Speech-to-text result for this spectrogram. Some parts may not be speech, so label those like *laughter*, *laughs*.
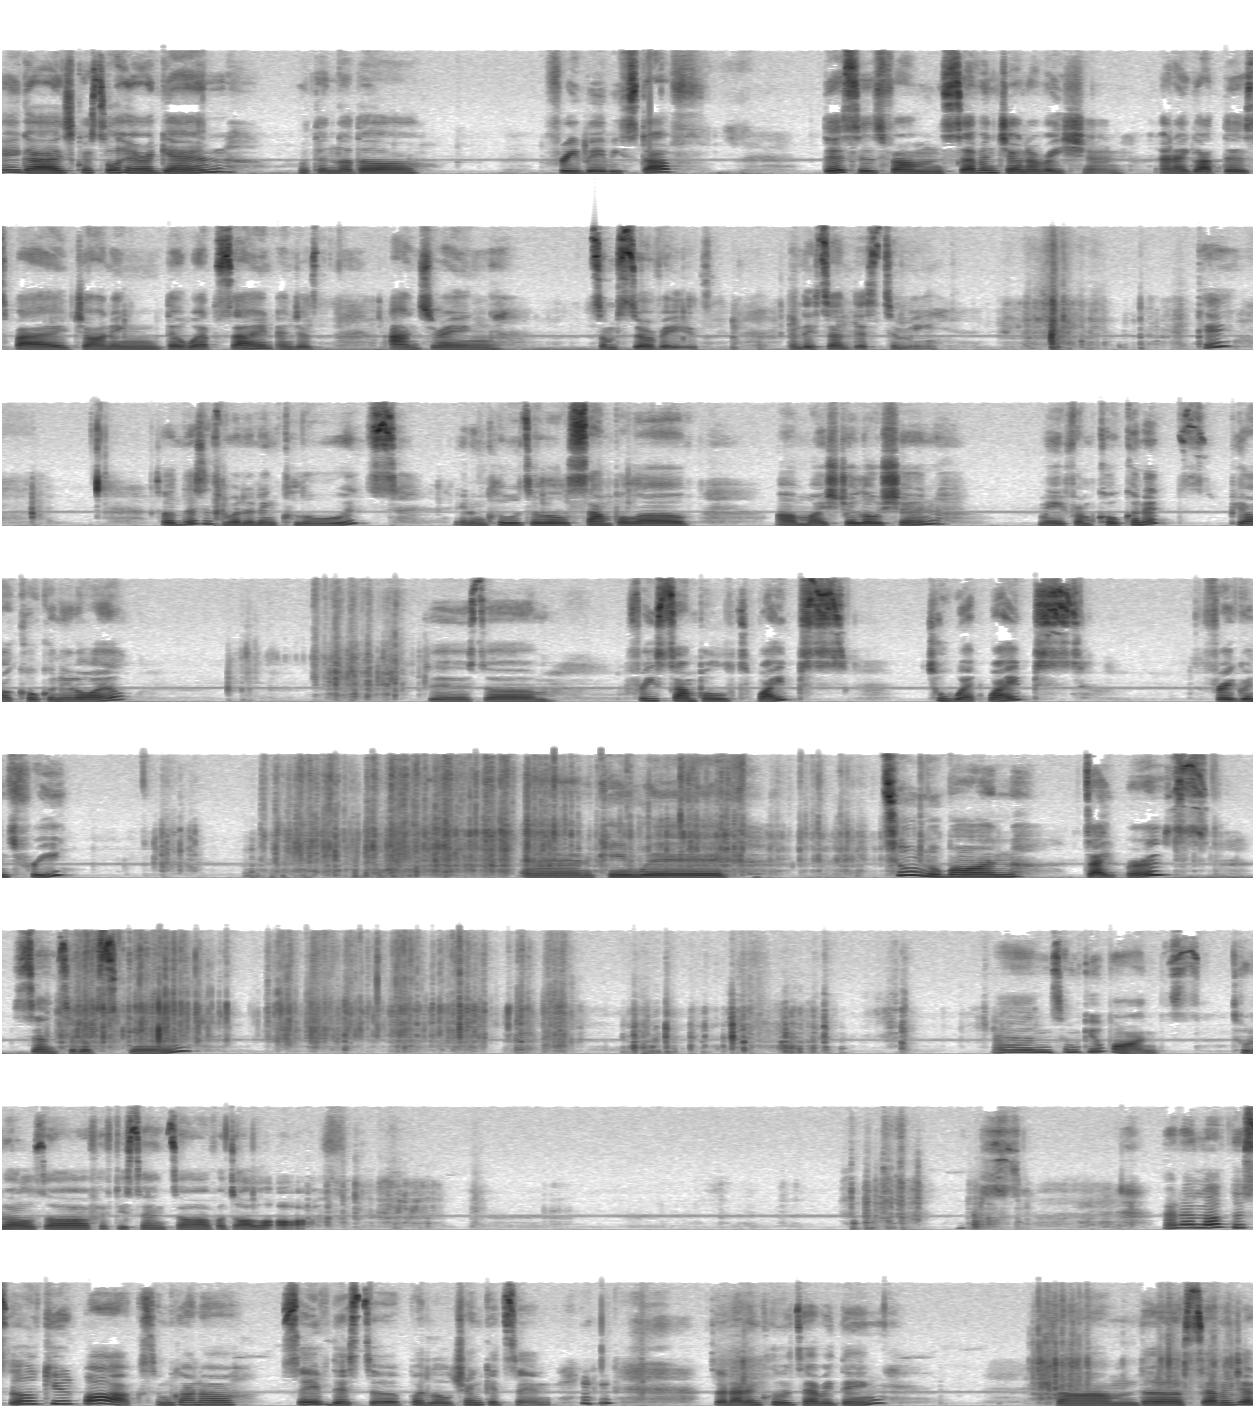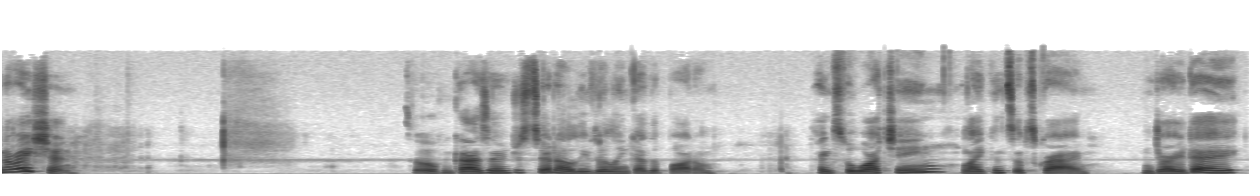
Hey guys, Crystal here again with another free baby stuff. This is from 7th Generation and I got this by joining the website and just answering some surveys and they sent this to me. Okay, so this is what it includes. It includes a little sample of uh, moisture lotion made from coconuts, pure coconut oil there's um, free sampled wipes, two wet wipes, fragrance free. And it came with two newborn diapers, sensitive skin. And some coupons, $2 off, 50 cents off, a dollar off. And I love this little cute box. I'm gonna save this to put little trinkets in. *laughs* so that includes everything from the 7th generation. So if you guys are interested, I'll leave the link at the bottom. Thanks for watching. Like and subscribe. Enjoy your day.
